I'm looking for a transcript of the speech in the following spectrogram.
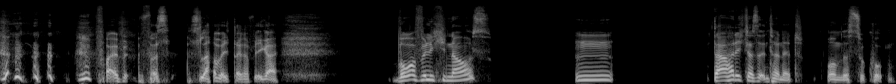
Vor allem, was, was laber ich darauf? Egal. Worauf will ich hinaus? Hm, da hatte ich das Internet, um das zu gucken.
